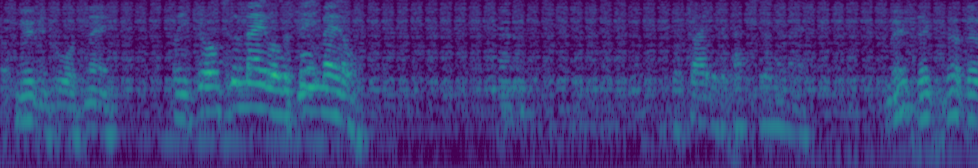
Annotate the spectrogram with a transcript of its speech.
That's moving towards me. Are you drawn to the male or the female? We'll try it with the pencil in a minute. Move, the, the, the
